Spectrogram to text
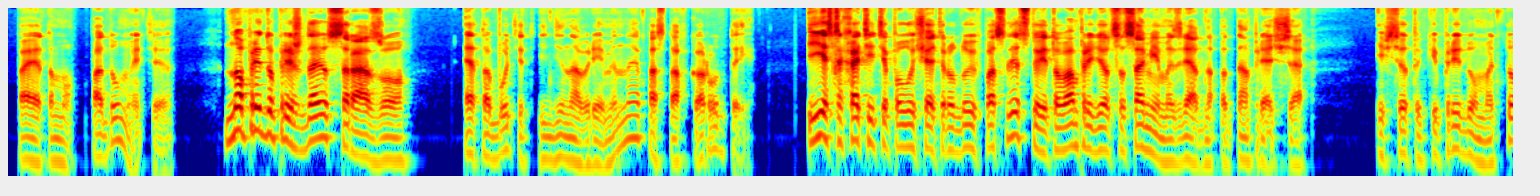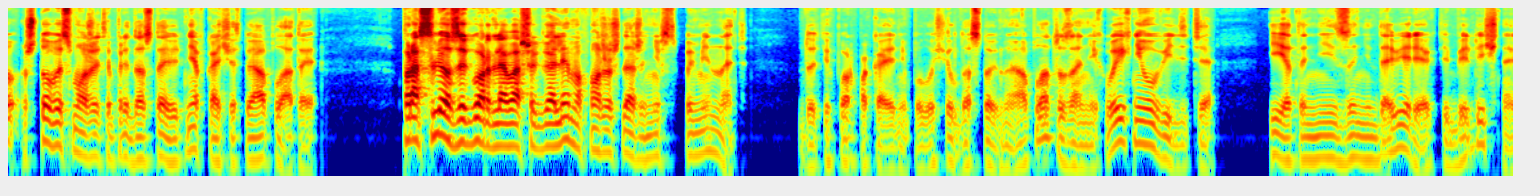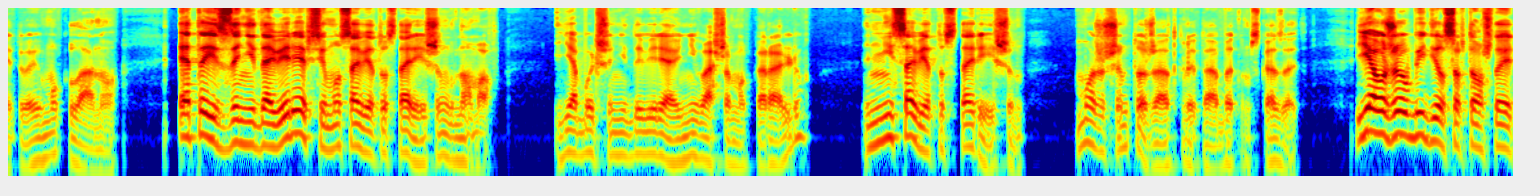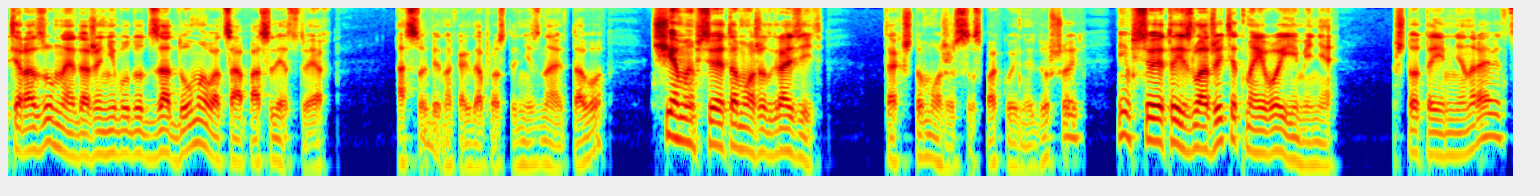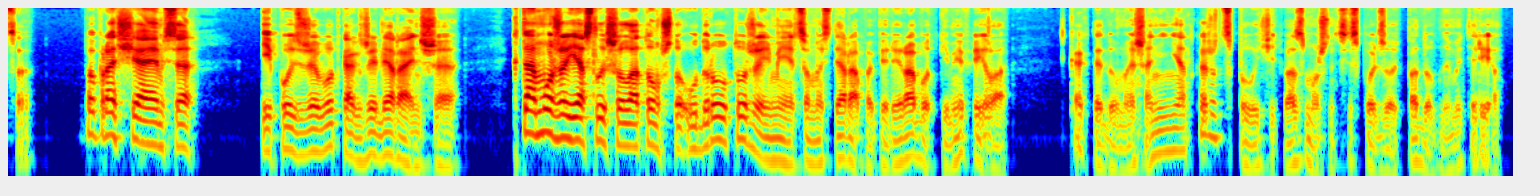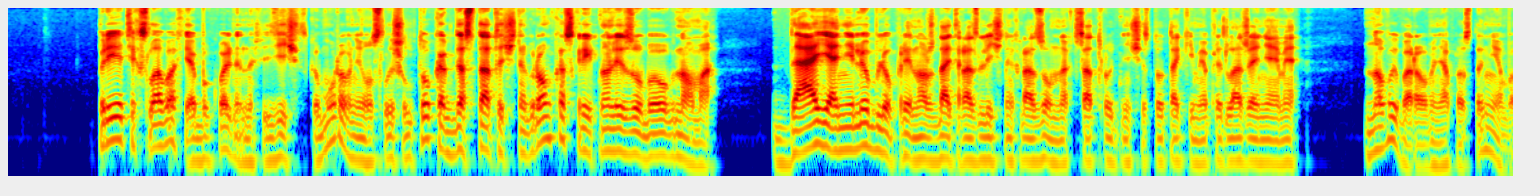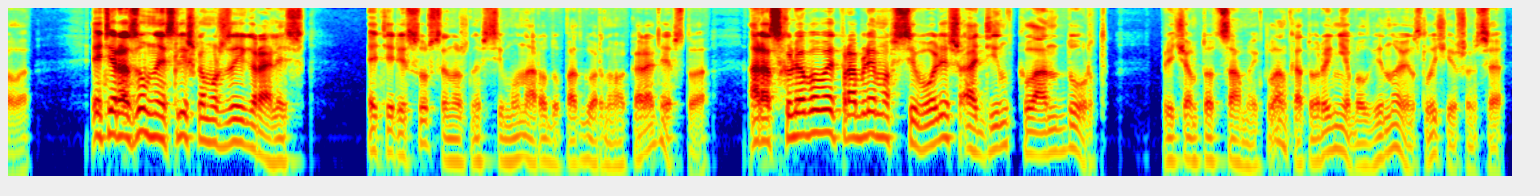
Поэтому подумайте. Но предупреждаю сразу. Это будет единовременная поставка руды. И если хотите получать руду и впоследствии, то вам придется самим изрядно поднапрячься — и все-таки придумать то, что вы сможете предоставить мне в качестве оплаты. Про слезы гор для ваших големов можешь даже не вспоминать. До тех пор, пока я не получил достойную оплату за них, вы их не увидите. И это не из-за недоверия к тебе лично и твоему клану. Это из-за недоверия всему совету старейшин гномов. Я больше не доверяю ни вашему королю, ни совету старейшин. Можешь им тоже открыто об этом сказать. Я уже убедился в том, что эти разумные даже не будут задумываться о последствиях. Особенно, когда просто не знают того, чем им все это может грозить. Так что можешь со спокойной душой им все это изложить от моего имени. Что-то им не нравится? Попрощаемся, и пусть живут, как жили раньше. К тому же я слышал о том, что у Дроу тоже имеются мастера по переработке мифрила. Как ты думаешь, они не откажутся получить возможность использовать подобный материал? При этих словах я буквально на физическом уровне услышал то, как достаточно громко скрипнули зубы у гнома. Да, я не люблю принуждать различных разумных к сотрудничеству такими предложениями, но выбора у меня просто не было. Эти разумные слишком уж заигрались. Эти ресурсы нужны всему народу Подгорного Королевства — а расхлебывает проблему всего лишь один клан Дурт, причем тот самый клан, который не был виновен в случившемся.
